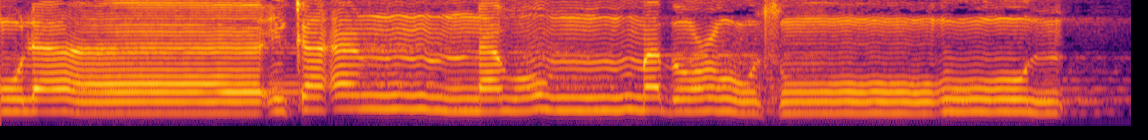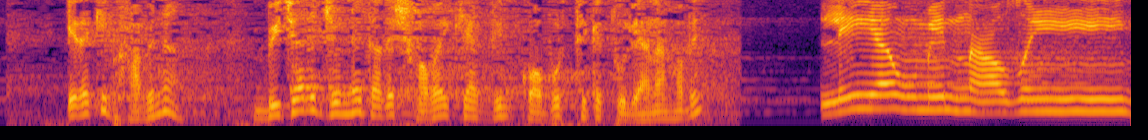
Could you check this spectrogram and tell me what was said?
أولئك أنهم مبعوثون এরা কি ভাবে না বিচারের জন্য তাদের সবাইকে একদিন কবর থেকে তুলে আনা হবে ليوم عظيم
